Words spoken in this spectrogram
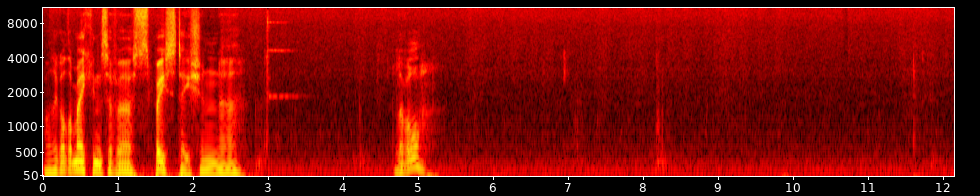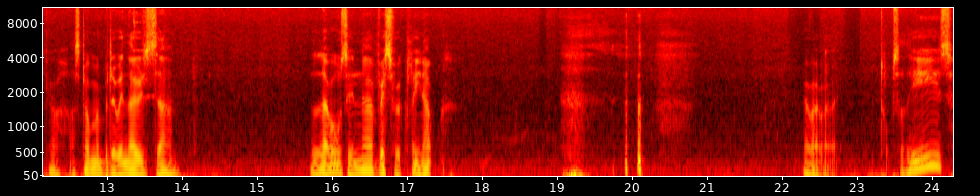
Well, they got the makings of a space station uh, level. I still remember doing those uh, levels in uh, Viscera Cleanup. oh, wait, wait, wait. Tops of these.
